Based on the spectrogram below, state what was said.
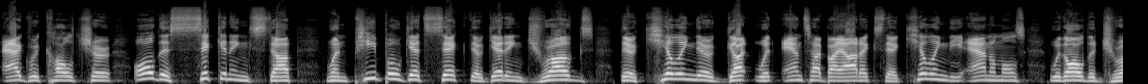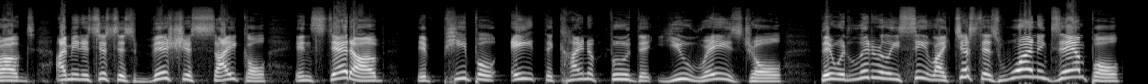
agriculture, all this sickening stuff. When people get sick, they're getting drugs, they're killing their gut with antibiotics, they're killing the animals with all the drugs. I mean, it's just this vicious cycle. Instead of if people ate the kind of food that you raised, Joel, they would literally see, like, just as one example,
